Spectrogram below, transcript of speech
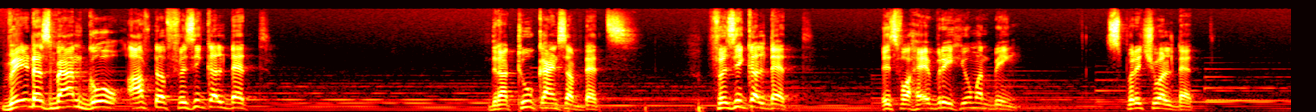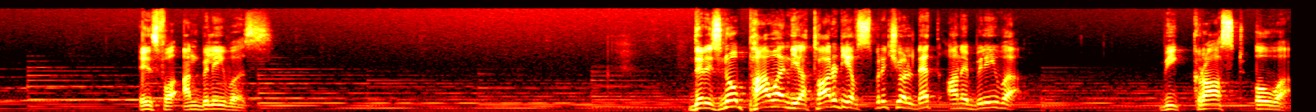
Where does man go after physical death? There are two kinds of deaths. Physical death is for every human being, spiritual death is for unbelievers. There is no power in the authority of spiritual death on a believer. We crossed over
